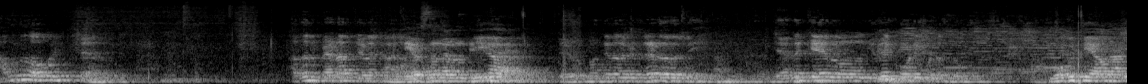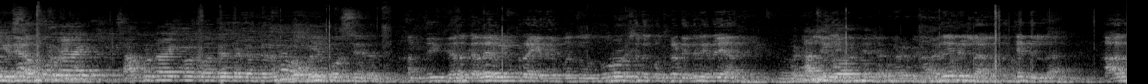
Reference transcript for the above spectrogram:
ಅವನು ಅವ್ರ ಇಚ್ಛೆ ಅದು. ಅದನ್ನು ಬೇಡ ಅಂತ ಹೇಳಕ್ಕಾಗಲ್ಲ ದೇವಸ್ಥಾನದಲ್ಲಿ ಈಗ ದೇವ್ರ ಮಂದಿರದಲ್ಲಿ ಹೇಳಿದ್ರಲ್ಲಿ ಜನಕ್ಕೆ ಏನು ಇದೇ ಕೋಡಿ ಮಠದ್ದು ಮೂಗುತಿ ಯಾವ್ದು ಹಾಕಿದೆ ಅದು ಸಾಂಪ್ರದಾಯಿಕವಾಗಿ ಬಂದಿರತಕ್ಕಂಥದ್ದನ್ನ ಅಂತ ಈಗ ಜನಕ್ಕೆ ಅದೇ ಅಭಿಪ್ರಾಯ ಇದೆ ಒಂದು ನೂರು ವರ್ಷದ ಕುತ್ಕೊಂಡಿದ್ರೆ ಇದೇ ಆಗಲಿ ಅದೇನಿಲ್ಲ ಅದಕ್ಕೇನಿಲ್ಲ. ಆದ್ರೆ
